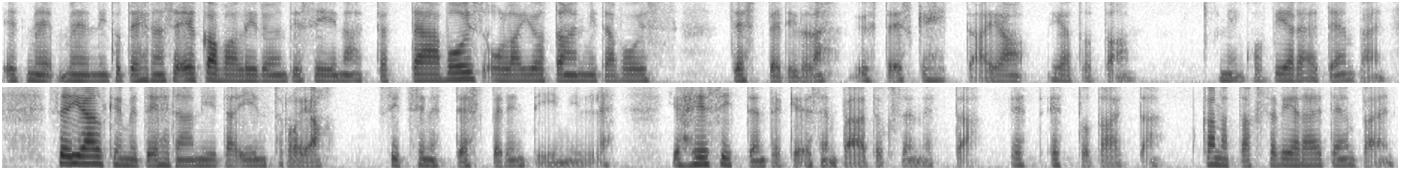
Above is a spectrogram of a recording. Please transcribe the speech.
Et me me niin tehdään se eka validointi siinä, että tämä voisi olla jotain, mitä voisi testpedillä yhteiskehittää ja, ja tota, niin kuin viedä eteenpäin. Sen jälkeen me tehdään niitä introja – sit sinne testpedin tiimille. Ja he sitten tekee sen päätöksen, että, et, et, tota, että kannattaako sitä viedä eteenpäin.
